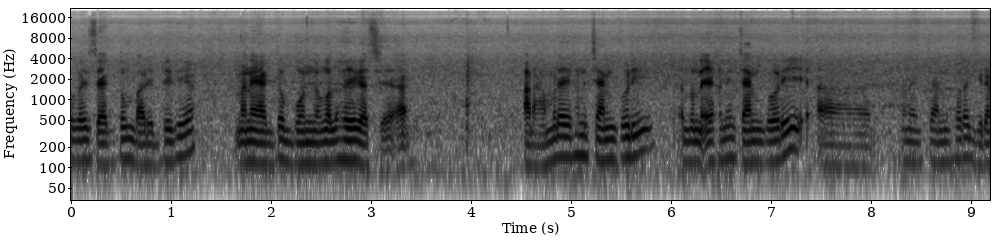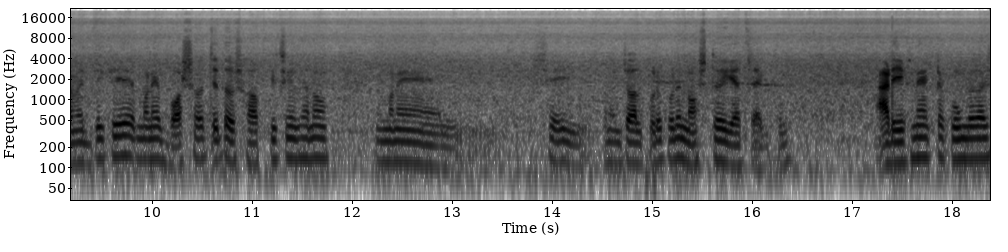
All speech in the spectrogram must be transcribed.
তো গাইজ একদম বাড়ির দিকে মানে একদম বন জঙ্গল হয়ে গেছে। আর আর আমরা এখানে চান করি মানে এখানে চান করি, আর মানে চান করা গ্রামের দিকে মানে বর্ষা হচ্ছে তো সব কিছু যেন মানে সেই মানে জল পড়ে পড়ে নষ্ট হয়ে গেছে একদম। আর এখানে একটা কুমড়ো গাছ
